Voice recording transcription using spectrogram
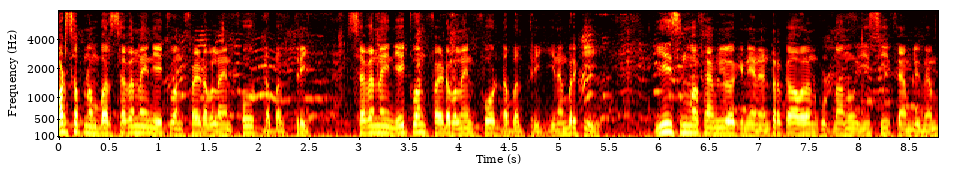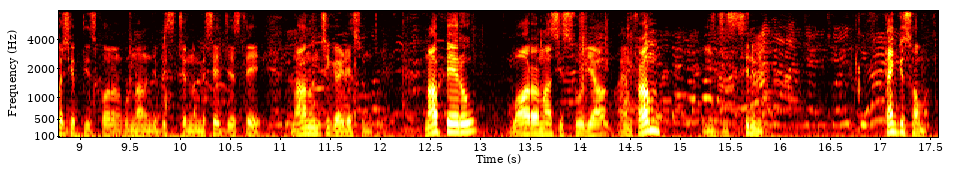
WhatsApp number seven nine eight one five double nine four double three seven nine eight one five double nine four double three ఈ నెంబర్కి ఈ సినిమా ఫ్యామిలీలోకి నేను ఎంటర్ కావాలనుకుంటున్నాను ఈసీ ఫ్యామిలీ మెంబర్షిప్ తీసుకోవాలనుకుంటున్నాను అని చెప్పేసి చిన్న మెసేజ్ చేస్తే నా నుంచి గైడెన్స్ ఉంటుంది. నా పేరు Varanasi Surya. I'm from EC cinema. Thank you so much.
